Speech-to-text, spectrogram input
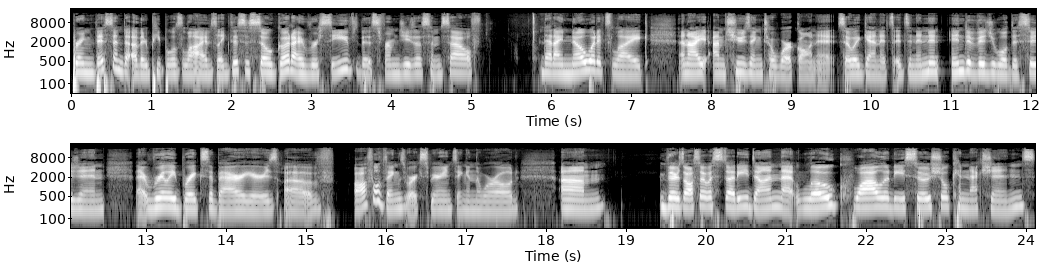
bring this into other people's lives. Like, this is so good. I've received this from Jesus himself that I know what it's like and I I'm choosing to work on it. So again, it's it's an in, individual decision that really breaks the barriers of awful things we're experiencing in the world. Um, there's also a study done that low quality social connections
